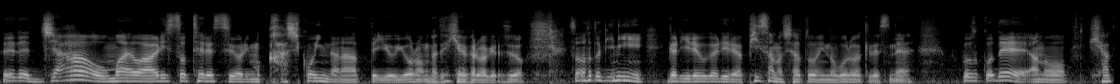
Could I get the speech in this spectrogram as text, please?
それでじゃあお前はアリストテレスよりも賢いんだなっていう世論が出来上がるわけですよ。その時にガリレオ・ガリレイはピサの斜塔に登るわけですね。そこであの百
